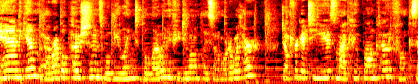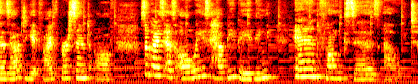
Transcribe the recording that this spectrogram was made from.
And again, uh, Rebel Potions will be linked below, and if you do want to place an order with her, don't forget to use my coupon code Funk Says Out to get 5% off. So guys, as always, happy bathing, and Funk Says Out.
